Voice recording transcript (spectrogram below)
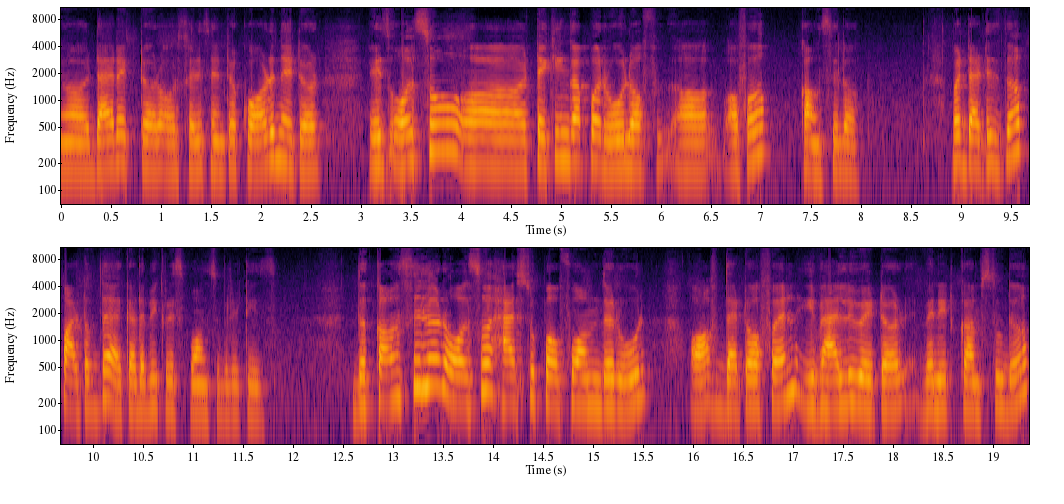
uh, director or study center coordinator is also uh, taking up a role of, uh, of a counselor but that is the part of the academic responsibilities. The counselor also has to perform the role of that of an evaluator when it comes to the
